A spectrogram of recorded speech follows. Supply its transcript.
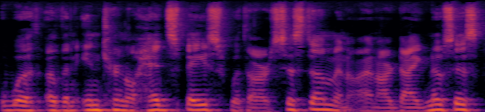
with of an internal headspace with our system and, and our diagnosis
